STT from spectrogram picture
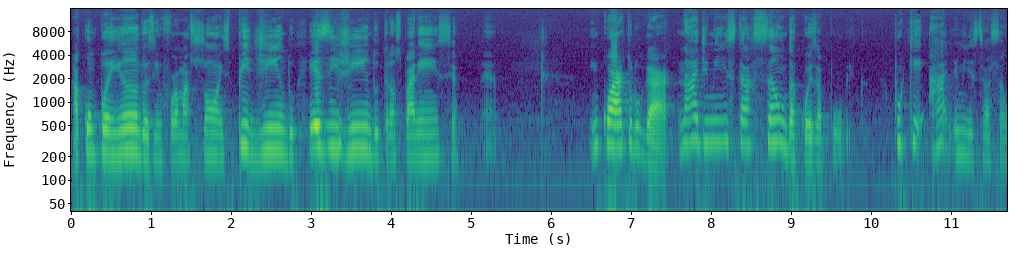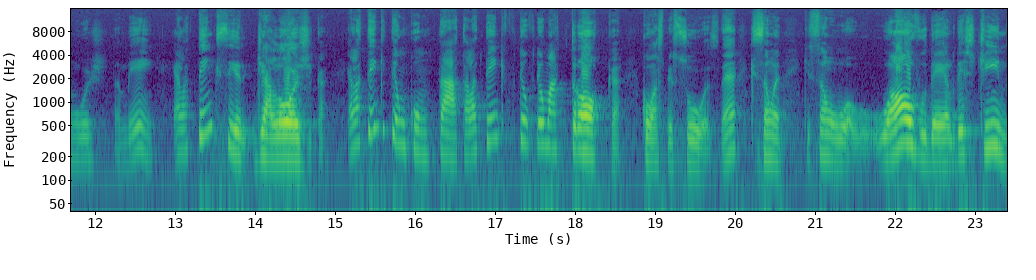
acompanhando as informações, pedindo, exigindo transparência. Né? Em quarto lugar, na administração da coisa pública. Porque a administração hoje também, ela tem que ser dialógica, ela tem que ter um contato, ela tem que ter, ter uma troca com as pessoas, né? que são que são o, o, alvo dela, o destino,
